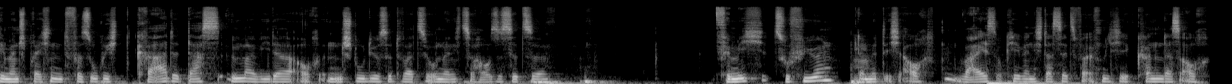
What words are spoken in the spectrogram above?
dementsprechend versuche ich gerade das immer wieder auch in Studiosituationen, wenn ich zu Hause sitze, für mich zu fühlen, mhm. damit ich auch weiß, okay, wenn ich das jetzt veröffentliche, können das auch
